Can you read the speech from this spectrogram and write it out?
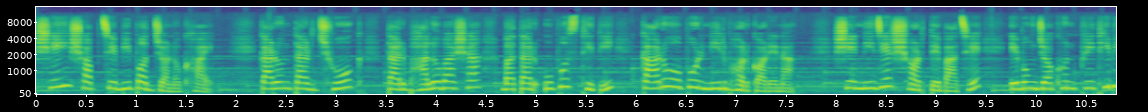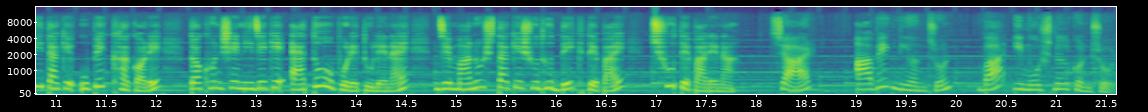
সেই সবচেয়ে বিপজ্জনক হয়। কারণ তার ঝোঁক, তার ভালোবাসা বা তার উপস্থিতি কারও ওপর নির্ভর করে না। সে নিজের শর্তে বাঁচে এবং যখন পৃথিবী তাকে উপেক্ষা করে, তখন সে নিজেকে এত উপরে তুলে নেয় যে মানুষ তাকে শুধু দেখতে পায়, ছুতে পারে না। চার, আবেগ নিয়ন্ত্রণ বা ইমোশনাল কন্ট্রোল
